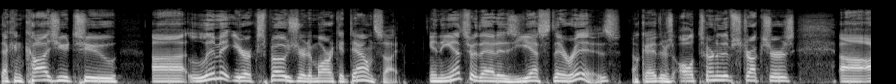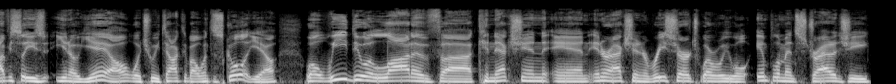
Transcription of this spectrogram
that can cause you to uh, limit your exposure to market downside? And the answer to that is yes, there is. Okay, there's alternative structures. Uh, obviously, you know Yale, which we talked about, went to school at Yale. Well, we do a lot of uh, connection and interaction and research where we will implement strategy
